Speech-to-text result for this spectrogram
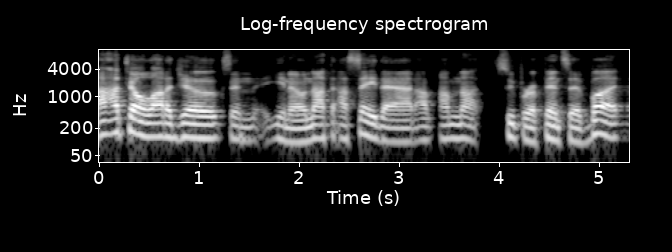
I, I, tell a lot of jokes, and you know, not that I say that I'm, I'm not super offensive, but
